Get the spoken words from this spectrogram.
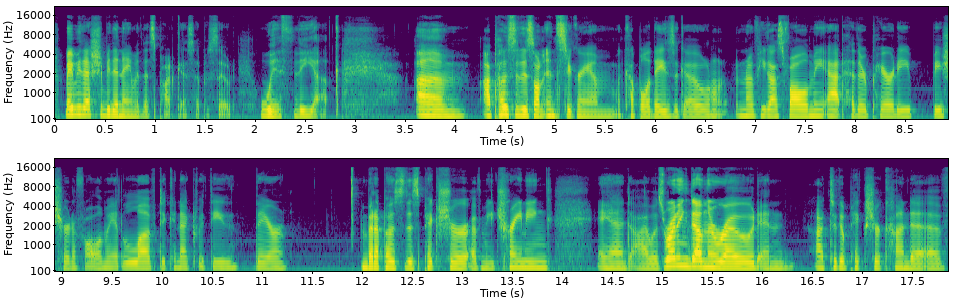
Maybe that should be the name of this podcast episode with the yuck. Um, I posted this on Instagram a couple of days ago. I don't, I don't know if you guys follow me at Heather Parady. Be sure to follow me. I'd love to connect with you there. But I posted this picture of me training and I was running down the road and I took a picture kind of of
